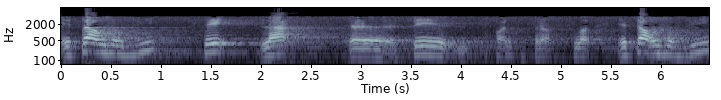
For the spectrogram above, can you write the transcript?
et ça aujourd'hui c'est la, euh, c'est, et ça aujourd'hui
